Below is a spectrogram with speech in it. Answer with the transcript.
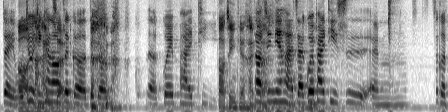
对我就已经看到这个这个 呃龟拍 T，到今天还到今天还在龟拍 T 是嗯这个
